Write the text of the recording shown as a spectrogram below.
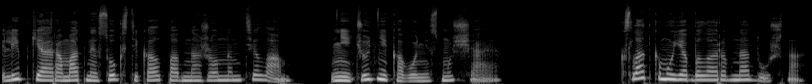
Липкий ароматный сок стекал по обнаженным телам, ничуть никого не смущая. К сладкому я была равнодушна,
